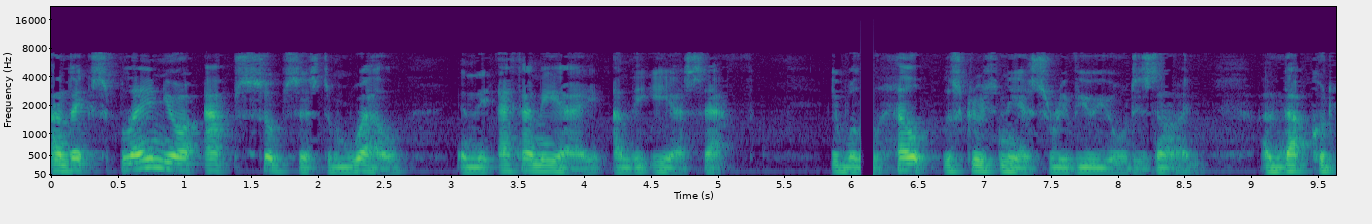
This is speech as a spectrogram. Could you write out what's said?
and explain your app's subsystem well in the FMEA and the ESF. It will help the scrutineers to review your design, and that could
